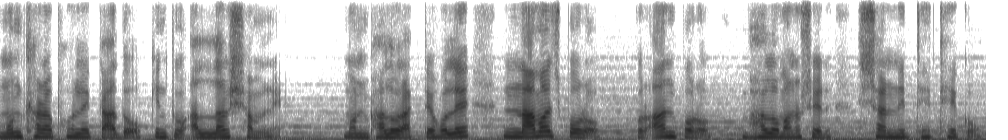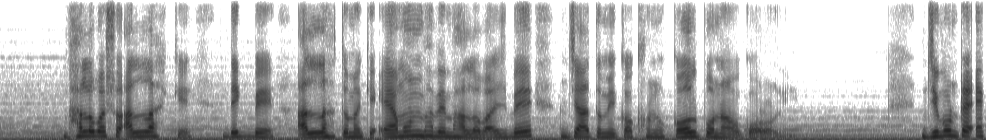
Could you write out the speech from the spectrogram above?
মন খারাপ হলে কাঁদো, কিন্তু আল্লাহর সামনে। মন ভালো রাখতে হলে নামাজ পড়ো, কোরআন পড়ো, ভালো মানুষের সান্নিধ্যে থেকো। ভালোবাসো আল্লাহকে। দেখবে আল্লাহ তোমাকে এমনভাবে ভালোবাসবে যা তুমি কখনো কল্পনাও করনি। জীবনটা এক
